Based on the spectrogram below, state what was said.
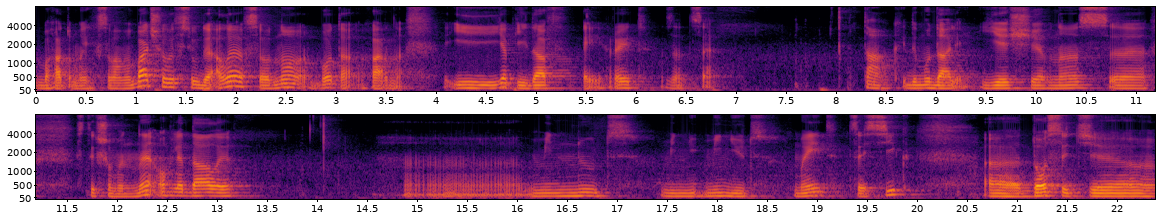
Багато ми їх з вами бачили всюди, але все одно робота гарна. І я б їй дав A-grade за це. Так, йдемо далі. Є ще в нас е, з тих, що ми не оглядали. Е, Minute, Minu- Minute це Сік. Е, Досить е,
